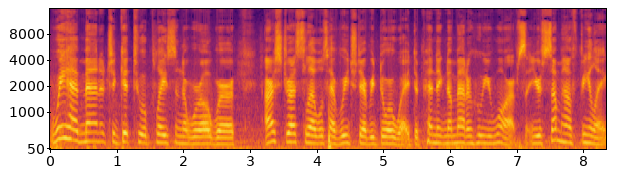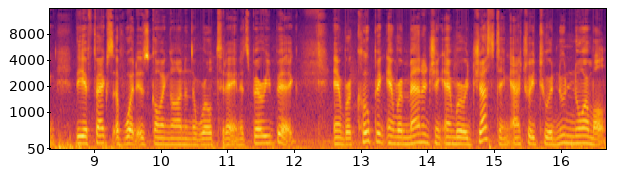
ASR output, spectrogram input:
we have managed to get to a place in the world where our stress levels have reached every doorway, depending no matter who you are. So you're somehow feeling the effects of what is going on in the world today, and it's very big. And we're coping and we're managing and we're adjusting actually to a new normal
